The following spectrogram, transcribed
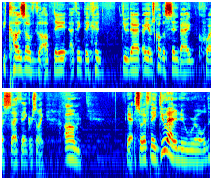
because of the update, I think they could do that. Oh yeah, it was called the Sinbad quest, I think, or something. Um, yeah, so if they do add a new world,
